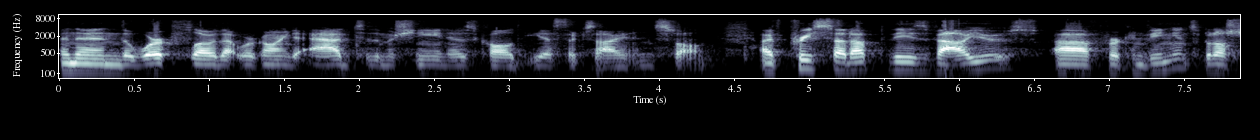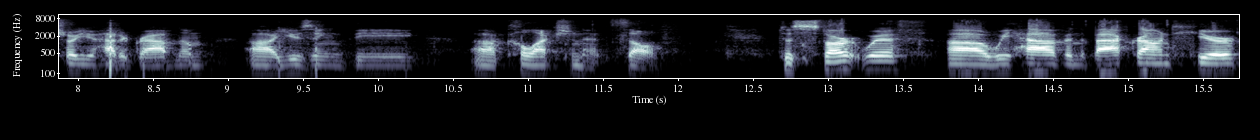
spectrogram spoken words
And then the workflow that we're going to add to the machine is called ESXi install. I've pre-set up these values uh, for convenience, but I'll show you how to grab them uh, using the uh, collection itself. To start with, uh, we have in the background here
